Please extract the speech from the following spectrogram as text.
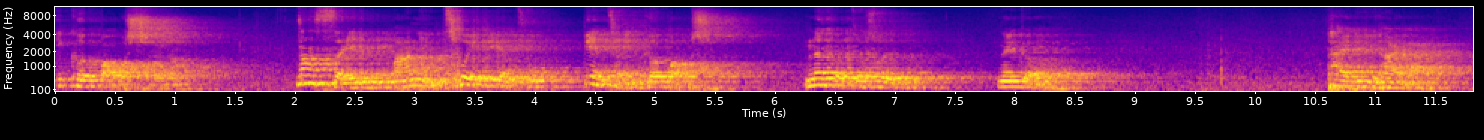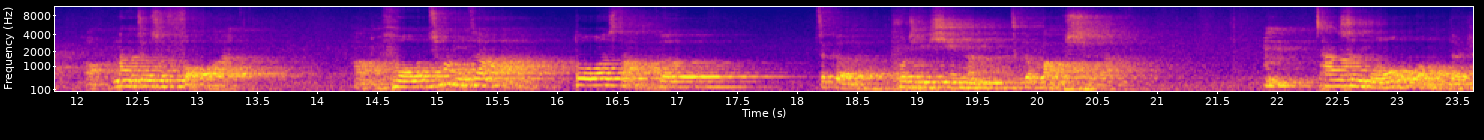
一颗宝石了。那谁把你淬炼出变成一颗宝石？那个就是那个太厉害了，哦，那就是佛啊。啊，佛创造多少颗这个菩提心啊，这个宝石啊？他是磨我们的人，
